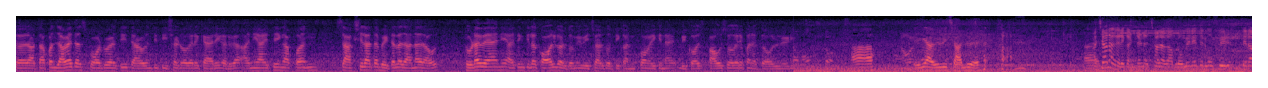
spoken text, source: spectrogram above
तर आता आपण जाऊया त्या स्पॉटवरती त्यावरून ती टी शर्ट वगैरे कॅरी करूया. आणि आय थिंक आपण साक्षीला आता भेटायला जाणार आहोत. थोड्या वेळाने आय थिंक तिला कॉल करतो मी विचारतो ती कन्फर्म आहे की नाही बिकॉज पाऊस वगैरे पण येतो ऑलरेडी हा हे अभी भी चालू आहे. अच्छा लगा रे कंटेंट अच्छा लगा ब्रो मैंने तेरे को फिर तेरा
